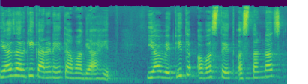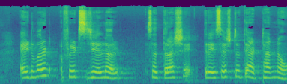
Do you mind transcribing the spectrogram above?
यासारखी कारणे त्यामागे आहेत. या व्यथित अवस्थेत असतानाच एडवर्ड फिट्सजेलर सतराशे त्रेसष्ट ते अठ्ठ्याण्णव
